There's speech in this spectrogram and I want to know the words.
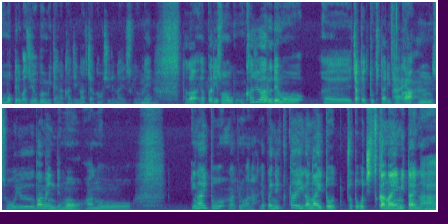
持ってれば十分みたいな感じになっちゃうかもしれないですけどね。ただ、やっぱりそのカジュアルでも、えージャケット着たりとか、はいはいはい。うん、そういう場面でも、あのー意外と、なんていうのかな、やっぱりネクタイがないとちょっと落ち着かないみたいな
